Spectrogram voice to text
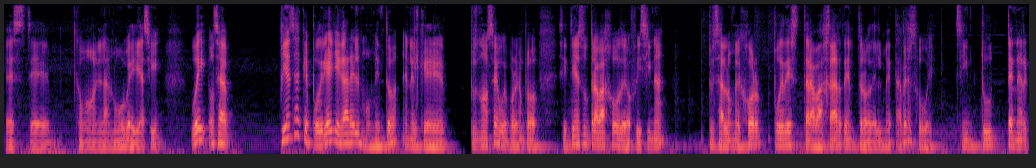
este, como en la nube y así. Güey, o sea, piensa que podría llegar el momento en el que, pues no sé, güey, por ejemplo, si tienes un trabajo de oficina, pues a lo mejor puedes trabajar dentro del metaverso, güey, sin tú tener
